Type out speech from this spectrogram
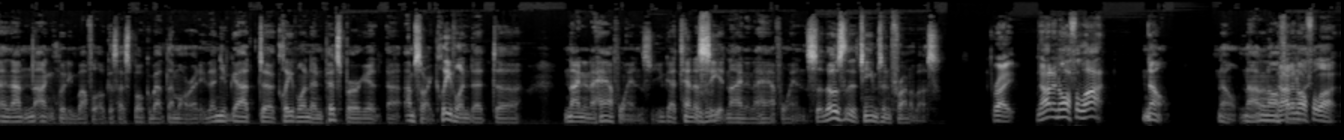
and I'm not including Buffalo because I spoke about them already. Then you've got uh, Cleveland and Pittsburgh at, uh, I'm sorry, Cleveland at uh, nine and a half wins. You've got Tennessee at nine and a half wins. So those are the teams in front of us. Right. Not an awful lot. No, no, not an awful Not an lot. awful lot.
